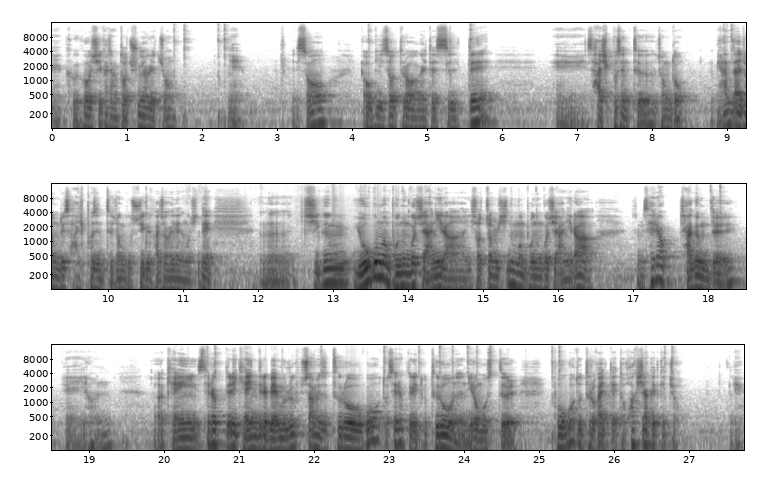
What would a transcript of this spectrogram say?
예, 그것이 가장 더 중요하겠죠. 예. 그래서 여기서 들어가게 됐을 때 예, 40% 정도 한 달 정도에 40% 정도 수익을 가져가게 되는 것인데 어, 지금 요것만 보는 것이 아니라 이 저점 신호만 보는 것이 아니라 좀 세력 자금들 예, 이런 어, 개인 세력들이 개인들의 매물을 흡수하면서 들어오고 또 세력들이 또 들어오는 이런 모습들 보고 또 들어갈 때 더 확실하게 되겠죠. 예.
